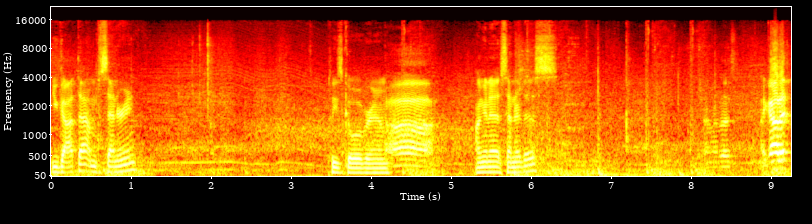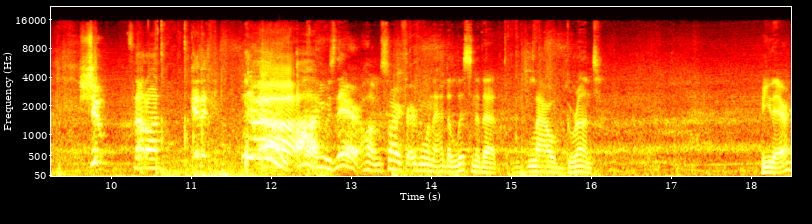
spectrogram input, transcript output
You got that? I'm centering. Please go over him. Ah, I'm gonna center this. try my best. I got it. Shoot! It's not on. Get it. Ah! Ah, he was there. Oh, I'm sorry for everyone that had to listen to that loud grunt. Are you there?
